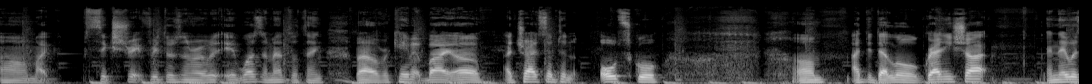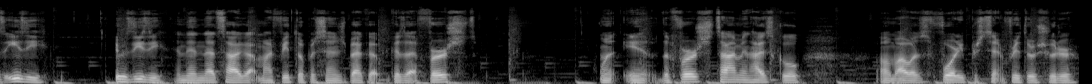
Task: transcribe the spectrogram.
um like six straight free throws in a row. It was a mental thing, but I overcame it by uh I tried something old school. Um I did that little granny shot and it was easy. It was easy, and then that's how I got my free throw percentage back up because at first when in the first time in high school um, I was 40% free throw shooter,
